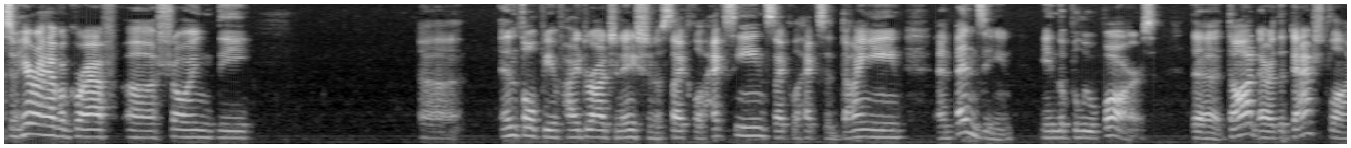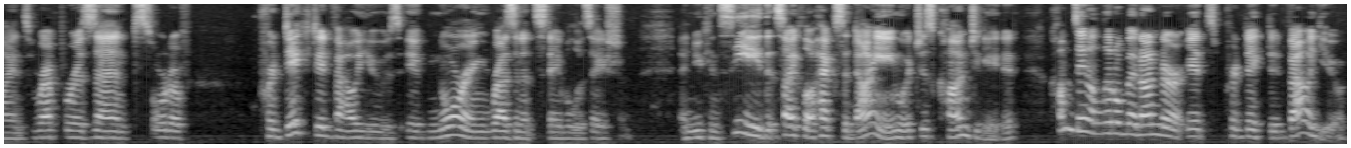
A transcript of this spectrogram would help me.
So here I have a graph uh, showing the uh, enthalpy of hydrogenation of cyclohexene, cyclohexadiene, and benzene in the blue bars. The dot or the dashed lines represent sort of predicted values ignoring resonance stabilization. And you can see that cyclohexadiene, which is conjugated, comes in a little bit under its predicted value.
